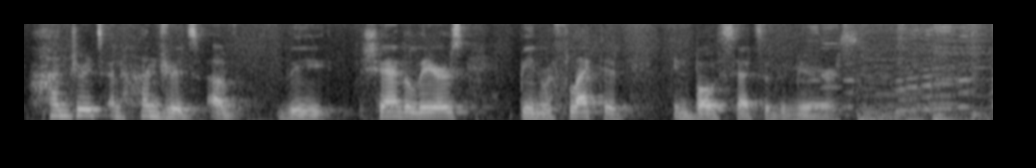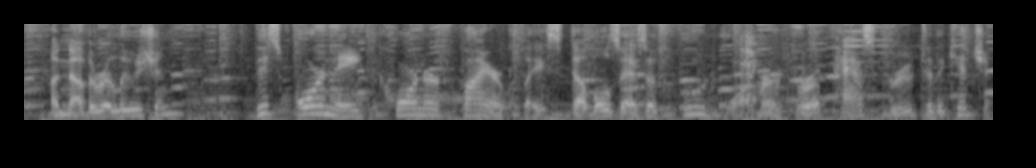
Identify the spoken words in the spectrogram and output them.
hundreds and hundreds of the chandeliers being reflected in both sets of the mirrors. Another illusion? This ornate corner fireplace doubles as a food warmer for a pass-through to the kitchen.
